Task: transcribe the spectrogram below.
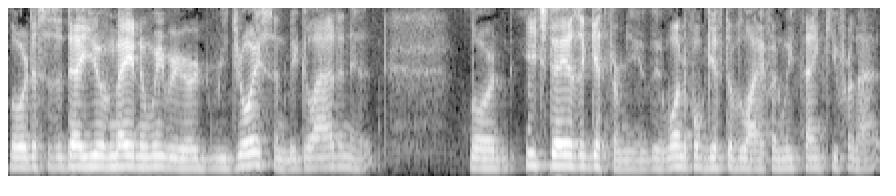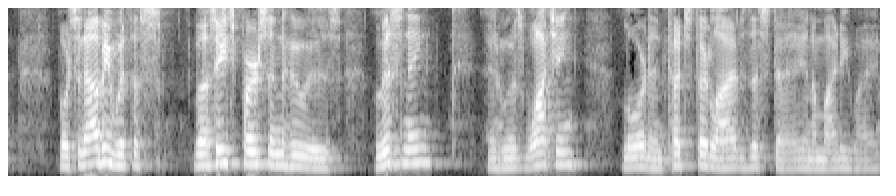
Lord, this is a day you have made, and we rejoice and be glad in it. Lord, each day is a gift from you, the wonderful gift of life, and we thank you for that. Lord, so now be with us. Bless each person who is listening and who is watching, Lord, and touch their lives this day in a mighty way.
